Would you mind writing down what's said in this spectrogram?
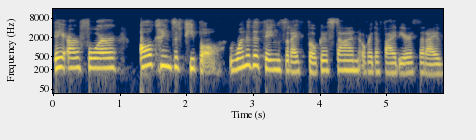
they are for all kinds of people. One of the things that I've focused on over the five years that I've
